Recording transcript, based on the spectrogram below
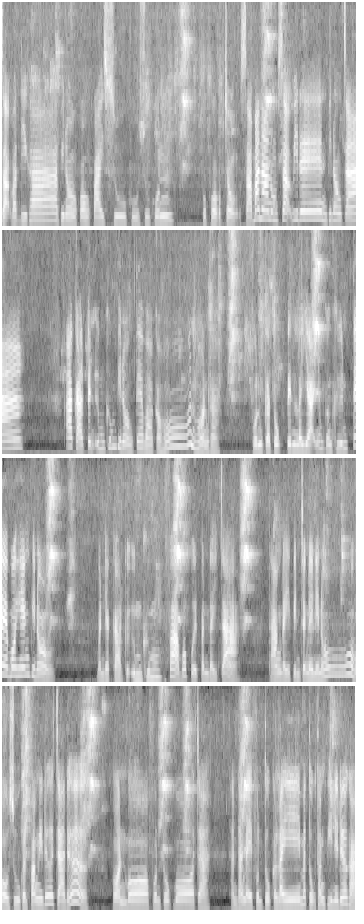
สวัสดีค่ะ พี่น้องป้องไปสู่ขู่สู่คุณพบพอกับช่องสาบานานุมสวีเดน พี่น้องจ้าอากาศเป็นอึมครึมพี่น้องแต่ว่าก็ฮ้อนหอนค่ะ ฝนกระตกเป็นระยะย่ำกลางคืน แต่บ่แห้งพี่น้อง บรรยากาศก็อึมครึมฟ้าบ่เปิดปันใดจ้า ทางใดเป็นจังใดเนี่ยเนาะเว้าสู้กันฟังในเด้อจ้าเด้อห่อนบ่ฝนตกบ่จ้าทันทางใดฝนตกก็ไล่มาตกทั้งปีในเด้อค่ะ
